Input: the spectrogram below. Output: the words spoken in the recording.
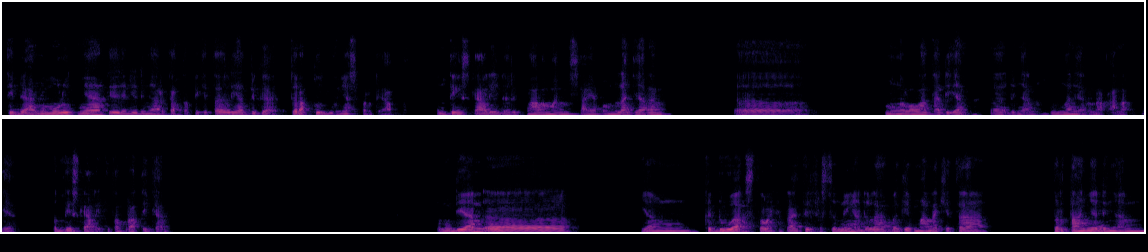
tidak hanya mulutnya tidak didengarkan, tapi kita lihat juga gerak tubuhnya seperti apa. Penting sekali dari pengalaman saya pembelajaran eh, mengelola tadi ya eh, dengan hubungan dengan anak-anak ya. Penting sekali kita perhatikan. Kemudian eh, yang kedua setelah kita active listening adalah bagaimana kita bertanya dengan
